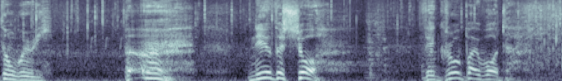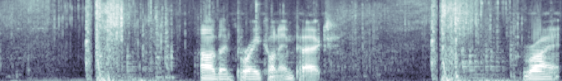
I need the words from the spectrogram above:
Don't worry. Near the shore. They grow by water. Oh, they break on impact. Right,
